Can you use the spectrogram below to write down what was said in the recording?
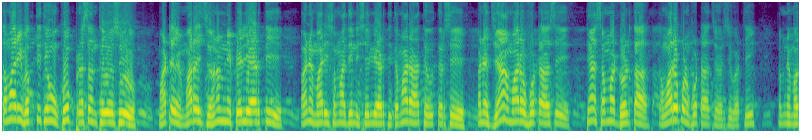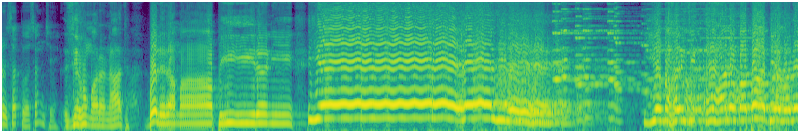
તમારી ભક્તિથી હું ખૂબ પ્રસન્ન થયો છું. માટે મારા જન્મની પહેલી આરતી અને મારી સમાધિની છેલ્લી આરતી તમારા હાથે ઉતરશે. અને જ્યાં મારો ફોટા હશે, ત્યાં સમાજ ઢોળતા તમારો પણ ફોટા છે હરજીભાઈ તમને મારું સત વસન છે. જે હું મારા નાથ બલરામા પીરની યે રે યે મહરજી કહે, હાલો બાપા દેવલે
